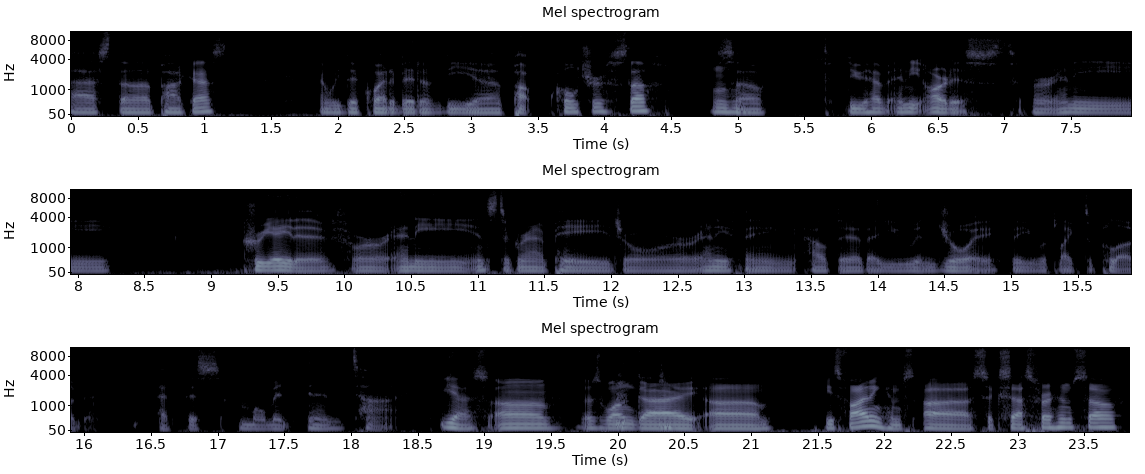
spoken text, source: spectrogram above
last uh, podcast, and we did quite a bit of the uh, pop culture stuff. Mhm. So, do you have any artists or any creative or any Instagram page or anything out there that you enjoy that you would like to plug at this moment in time? Yes. Um. There's one guy. Um. He's finding him uh success for himself,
